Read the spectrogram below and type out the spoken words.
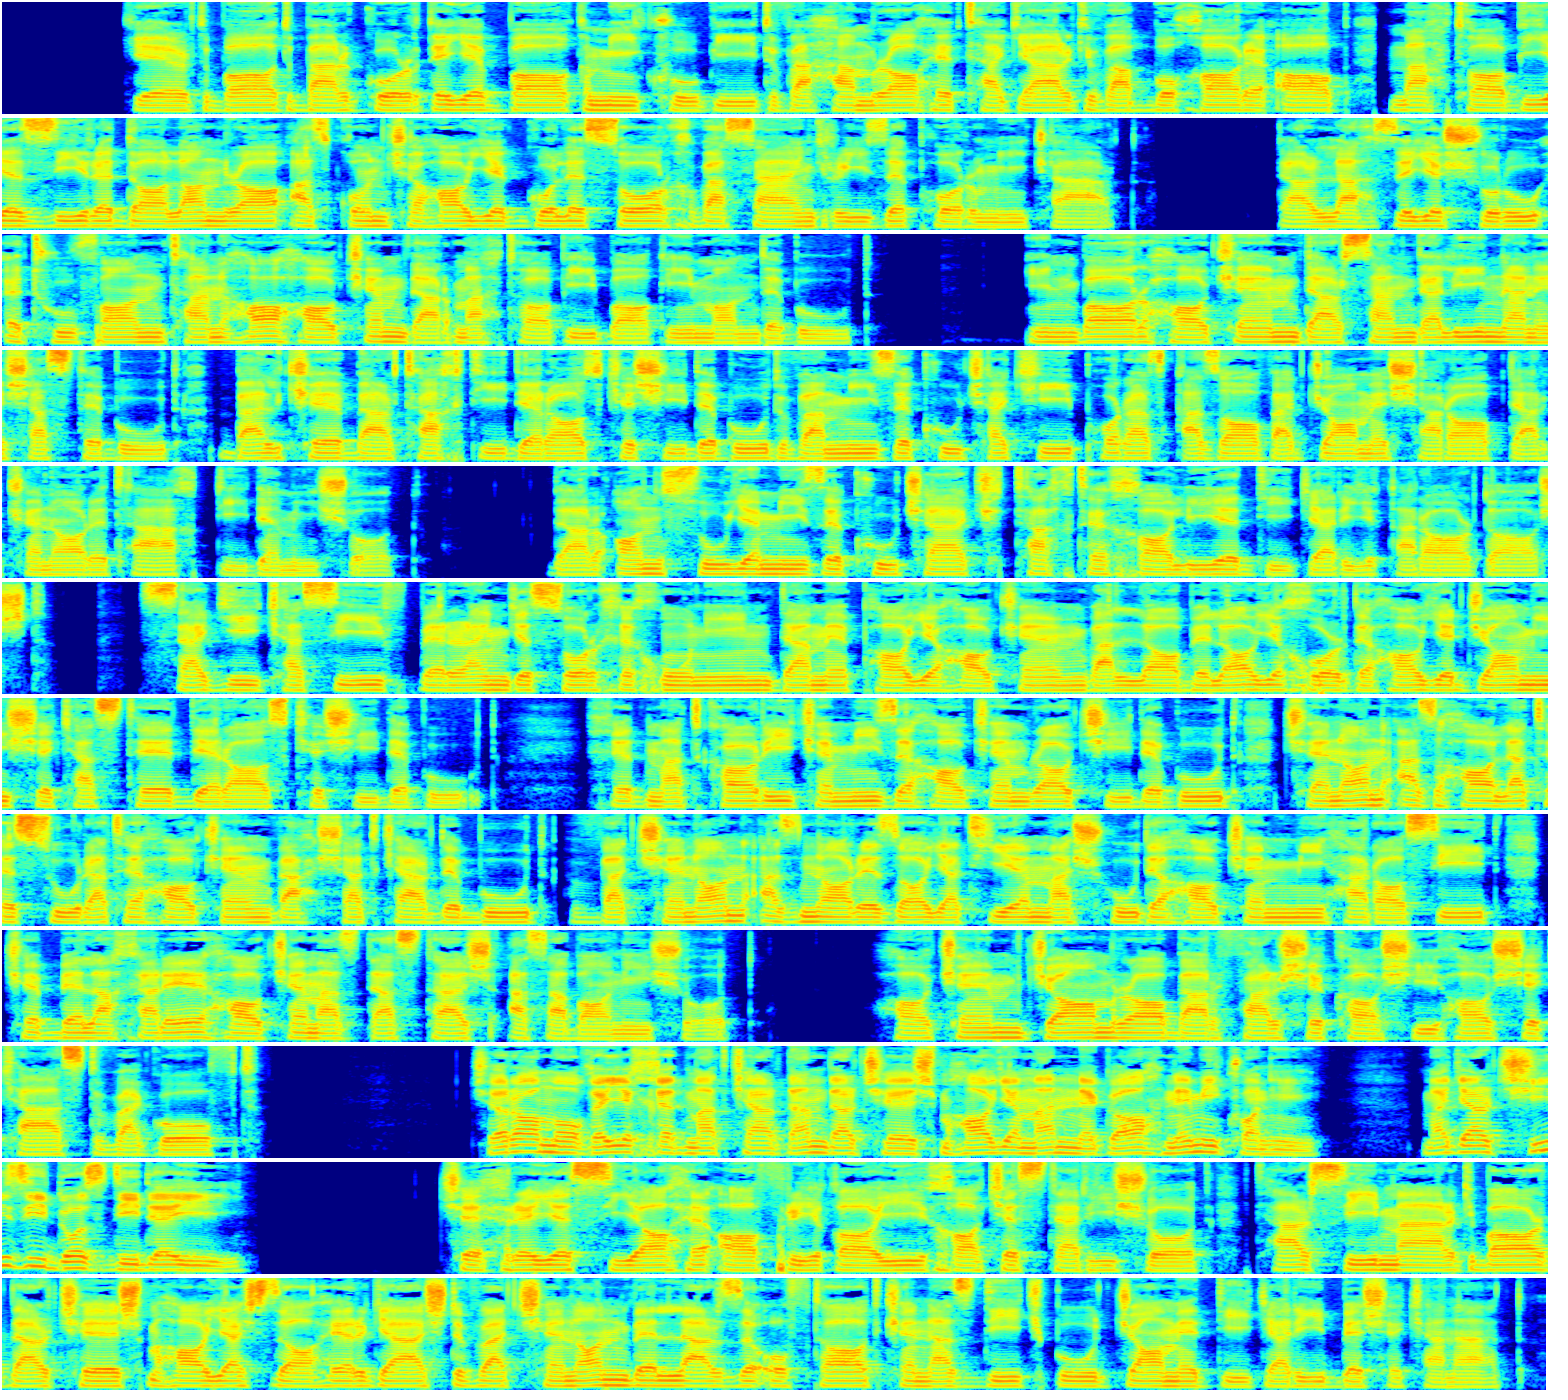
گردباد بر گرده باغ میکوبید و همراه تگرگ و بخار آب محتابی زیر دالان را از قنچه های گل سرخ و سنگریزه پر می کرد. در لحظه شروع طوفان تنها حاکم در محتابی باقی مانده بود. این بار حاکم در صندلی ننشسته بود بلکه بر تختی دراز کشیده بود و میز کوچکی پر از غذا و جام شراب در کنار تخت دیده می‌شد. در آن سوی میز کوچک تخت خالی دیگری قرار داشت. سگی کثیف به رنگ سرخ خونین دم پای حاکم و لابلای خورده های جامی شکسته دراز کشیده بود. خدمتکاری که میز حاکم را چیده بود چنان از حالت صورت حاکم وحشت کرده بود و چنان از نارضایتی مشهود حاکم می حراسید که بالاخره حاکم از دستش عصبانی شد حاکم جام را بر فرش کاشی ها شکست و گفت چرا موقع خدمت کردن در چشمهای من نگاه نمی کنی؟ مگر چیزی دزدیده ای؟ چهره سیاه آفریقایی خاکستری شد. ترسی مرگبار در چشمهایش ظاهر گشت و چنان به لرز افتاد که نزدیک بود جام دیگری بشکند.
